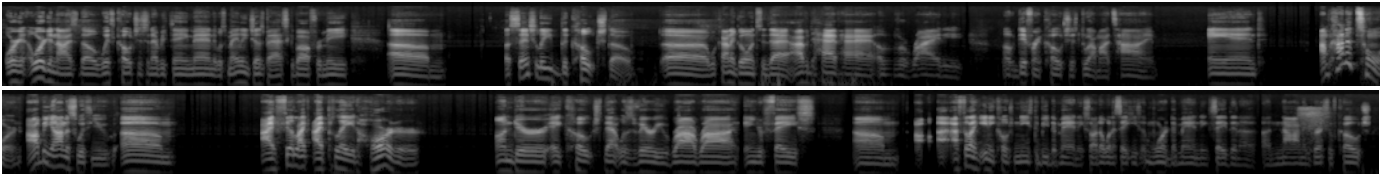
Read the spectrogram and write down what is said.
organ organized though with coaches and everything, man. It was mainly just basketball for me. Um essentially the coach though. Uh we'll kind of go into that. I have had a variety of different coaches throughout my time and I'm kind of torn. I'll be honest with you. Um, I feel like I played harder under a coach that was very rah rah in your face. Um, I, feel like any coach needs to be demanding, so I don't want to say he's more demanding, say, than a, a non aggressive coach.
